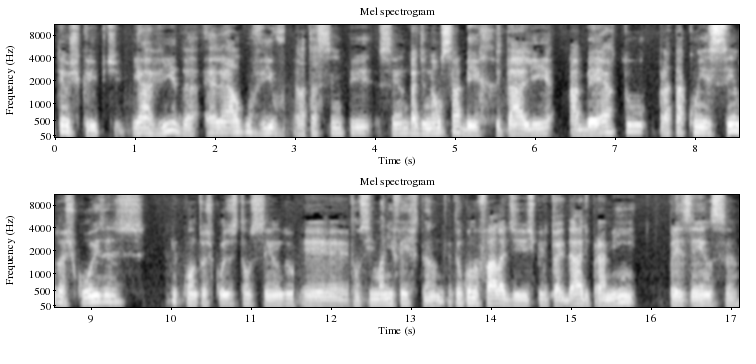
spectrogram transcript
tem o script. E a vida, ela é algo vivo. Ela está sempre sendo de não saber. De estar tá ali aberto para estar tá conhecendo as coisas enquanto as coisas estão sendo é, estão se manifestando. Então, quando fala de espiritualidade, para mim, presença,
